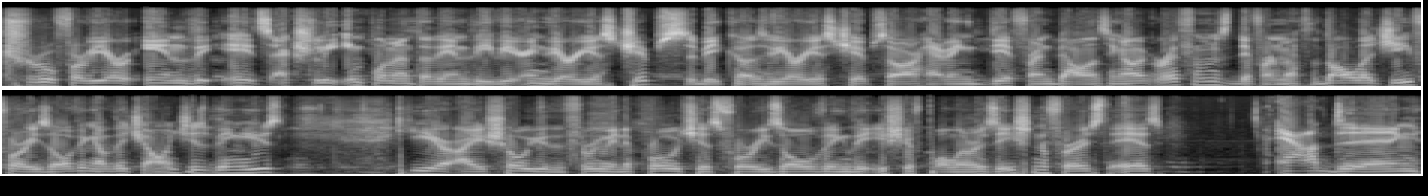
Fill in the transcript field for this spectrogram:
true for VR in the it's actually implemented in the in various chips because various chips are having different balancing algorithms, different methodology for resolving of the challenges being used. Here I show you the three main approaches for resolving the issue of polarization. First is adding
